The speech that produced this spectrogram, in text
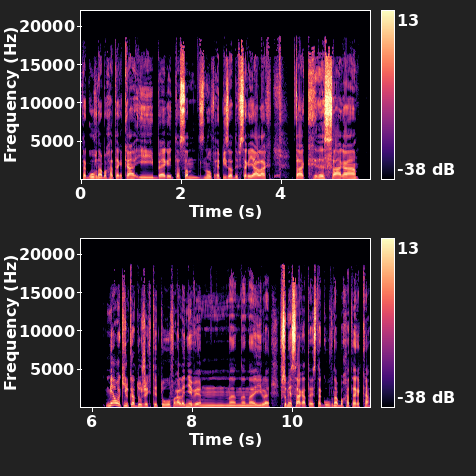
ta główna bohaterka i Berry to są znów epizody w serialach, tak Sara Miała kilka dużych tytułów, ale nie wiem na, na, na, ile. W sumie Sara to jest ta główna bohaterka.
